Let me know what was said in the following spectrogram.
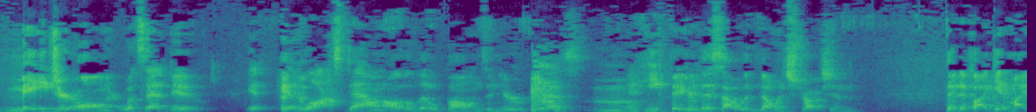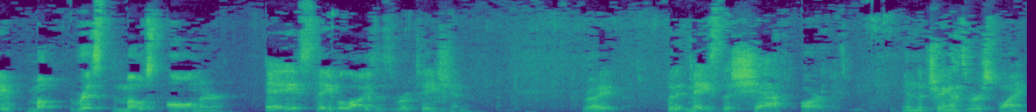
Major ulnar. What's that do? It, it locks down all the little bones in your wrist. And he figured this out with no instruction that if I get my mo- wrist the most ulnar, A, it stabilizes rotation, right? But it makes the shaft arc in the transverse plane.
